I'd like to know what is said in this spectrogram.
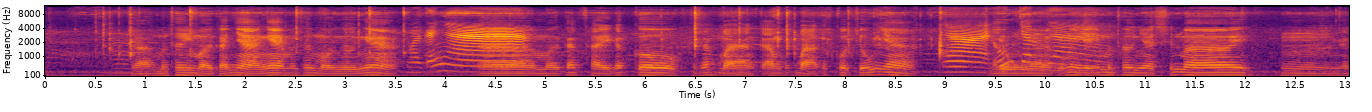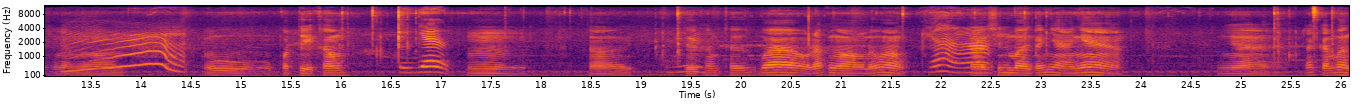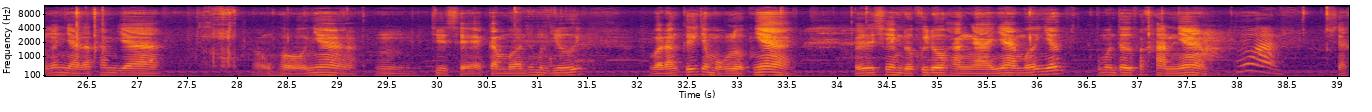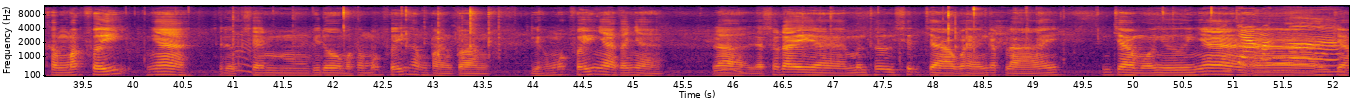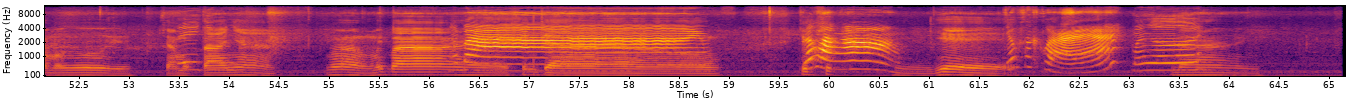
Rồi, Minh Thư mời cả nhà nha, Minh Thư mọi người nha. mời cả nhà À, mời các thầy, các cô, các bạn, các ông, các bà, các cô chú nha. nha uống Dùng nha, dây uống như vậy với Minh Thư nha, xin mời. Ừ, rất là ngon. U, có tuyệt không? từ dư Ừ. Rồi, tuyệt không Thư? Wow, rất ngon đúng không? là Rồi xin mời cả nhà nha. Dạ, rất cảm ơn cả nhà đã tham gia ủng hộ nha. Ừ, chia sẻ comment phía bên dưới và đăng ký cho một lượt nha. Để xem được video hàng ngày nha, mới nhất của Minh Tư phát hành nha. đúng rồi Sẽ không mất phí nha. Sẽ được xem video mà không mất phí, không hoàn toàn đều không mất phí nha cả nhà. Rồi, và sau đây à, Minh Thư xin chào và hẹn gặp lại. Xin chào mọi người nha. Xin chào mọi À, người. xin chào mọi người. Chào một tay nha. Vâng, bye bye. Bye bye. Xin chào chúc, chúc sức ngon. Ừ, yeah chúc sức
